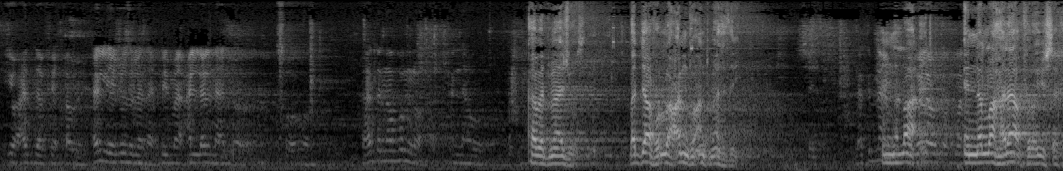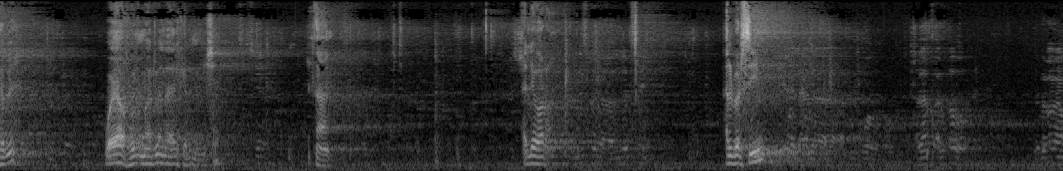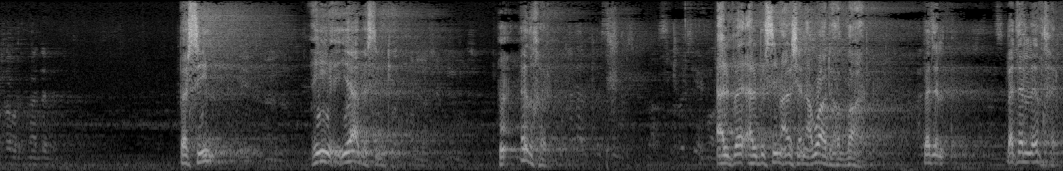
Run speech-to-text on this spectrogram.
يعد في قوله هل يجوز لنا بما عللنا أنه هذا نظن أنه أبد ما يجوز. قد يغفر الله عنك وأنت ما تدري. إن الله إن الله لا يغفر أن يشرك به ويغفر ما دون ذلك لمن يشاء. نعم. اللي وراء البرسيم؟ برسيم؟ هي يابس يمكن ها ادخل البرسيم علشان أعواده الظاهر. بدل بدل الإذخر.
